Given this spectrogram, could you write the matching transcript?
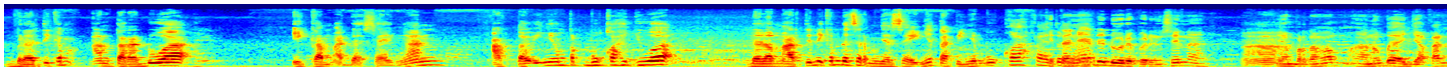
berarti kan antara dua ikam ada saingan atau ini empat buka juga. Dalam arti ini kan dasar menyainginya tapi nya buka kayak kita ini ada dua referensi nah. Ah. yang pertama anu bajakan.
